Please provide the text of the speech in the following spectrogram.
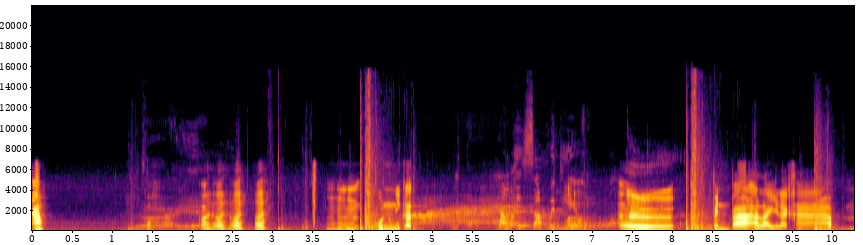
เอ้าโอ้ยโอ้ยโอ้ยโอ้ยอื้อหือคุณนี่ก็ Hell is up with you? เออ เป็นบ้าอะไรล่ะครับ อื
